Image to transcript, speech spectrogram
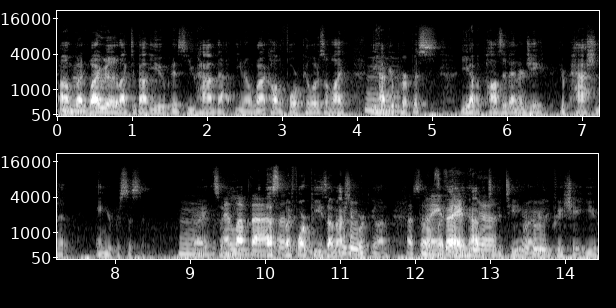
Um, But what I really liked about you is you have that. You know, what I call the four pillars of life. You have your purpose. You have a positive energy. You're passionate, and you're persistent. Right. So I you- love that. That's my four P's I'm actually working on. That's so, but amazing. yeah, you have it to the T, and I really appreciate you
